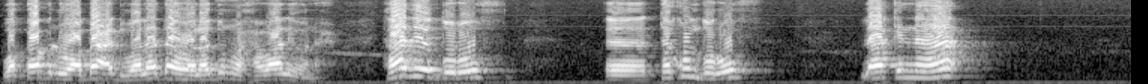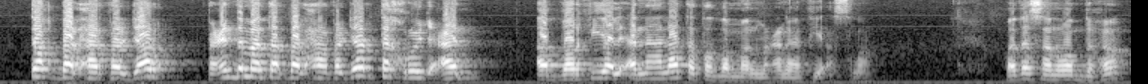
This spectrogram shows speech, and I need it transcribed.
وقبل وبعد ولدى ولد وحوالي ونحو. هذه الظروف آه، تكون ظروف لكنها تقبل حرف الجر. فعندما تقبل حرف الجر تخرج عن الظرفية لأنها لا تتضمن معنى في أصلا. وهذا سنوضحه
